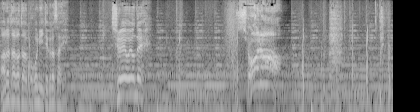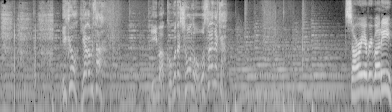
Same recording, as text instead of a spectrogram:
あなた方はここにいてください。守衛を呼んで。小野行くよ八神さん今ここで小野を抑えなきゃ Sorry, everybody.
